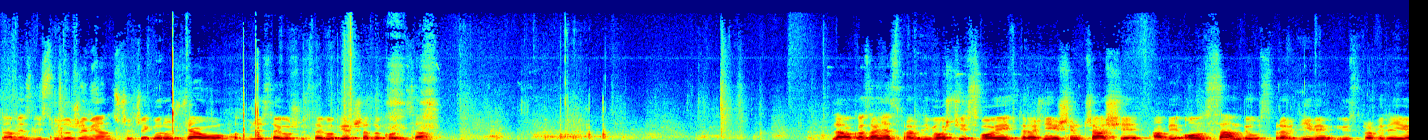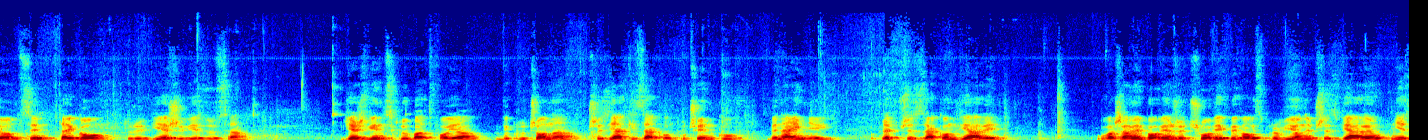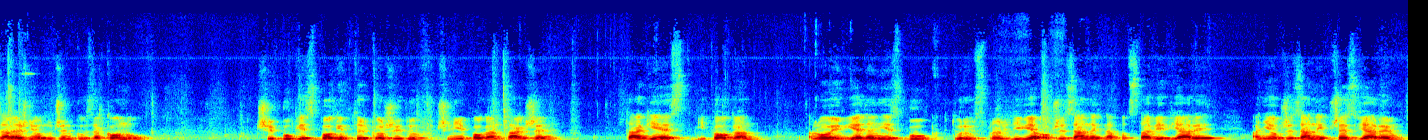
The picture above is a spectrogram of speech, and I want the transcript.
Czytamy z listu do Rzymian z trzeciego rozdziału od 26 wiersza do końca. Dla okazania sprawiedliwości swojej w teraźniejszym czasie, aby On sam był sprawiedliwym i usprawiedliwiającym tego, który wierzy w Jezusa. Gdzież więc chluba Twoja wykluczona? Przez jaki zakon uczynków? Bynajmniej, lecz przez zakon wiary. Uważamy bowiem, że człowiek bywa usprawiedliwiony przez wiarę niezależnie od uczynków zakonu. Czy Bóg jest Bogiem tylko Żydów, czy nie pogan także? Tak jest i pogan, albowiem jeden jest Bóg, który usprawiedliwia obrzezanych na podstawie wiary, a nie obrzezanych przez wiarę.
